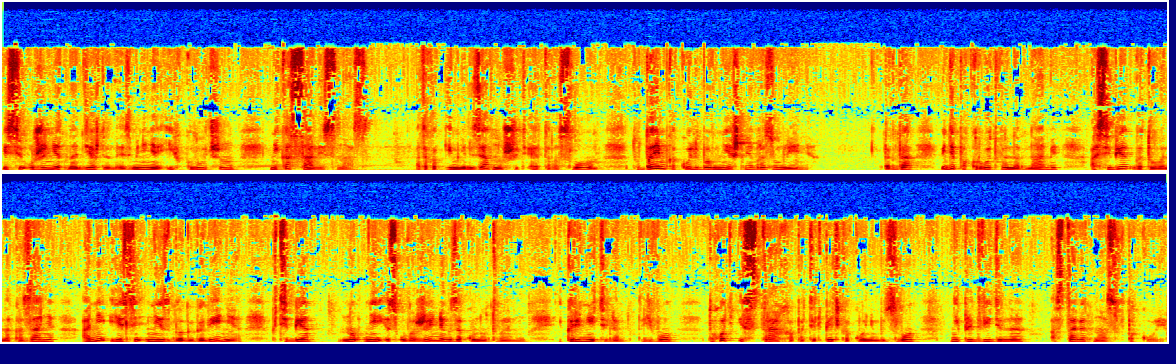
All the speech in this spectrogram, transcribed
если уже нет надежды на изменение их к лучшему, не касались нас. А так как им нельзя внушить этого словом, то дай им какое-либо внешнее вразумление – Тогда, видя покрой твой над нами, о себе готовое наказание, они, если не из благоговения к тебе, но не из уважения к закону твоему и коренителям его, то хоть из страха потерпеть какое-нибудь зло непредвиденное, оставят нас в покое.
